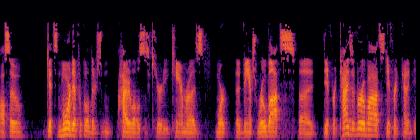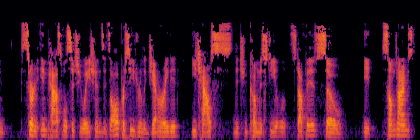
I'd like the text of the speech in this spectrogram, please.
also gets more difficult. There's higher levels of security, cameras, more advanced robots, uh, different kinds of robots, different kind of in, sort of impassable situations. It's all procedurally generated. Each house that you come to steal stuff is, so it sometimes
